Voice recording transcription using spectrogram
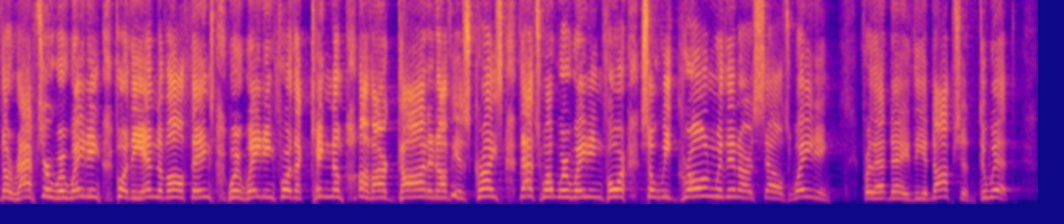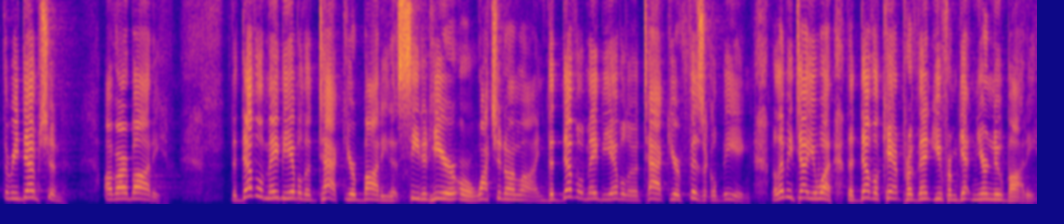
the rapture. We're waiting for the end of all things. We're waiting for the kingdom of our God and of His Christ. That's what we're waiting for. So we groan within ourselves, waiting for that day, the adoption, to wit, the redemption of our body. The devil may be able to attack your body that's seated here or watching online. The devil may be able to attack your physical being. But let me tell you what the devil can't prevent you from getting your new body.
